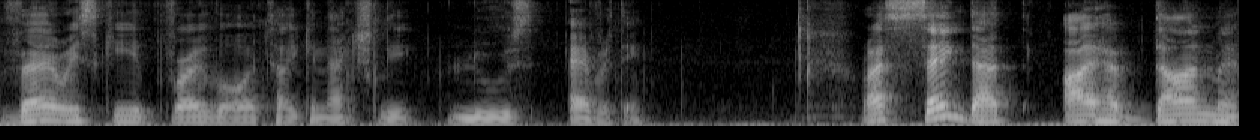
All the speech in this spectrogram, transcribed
very risky, very volatile. You can actually lose everything. Right, saying that I have done my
